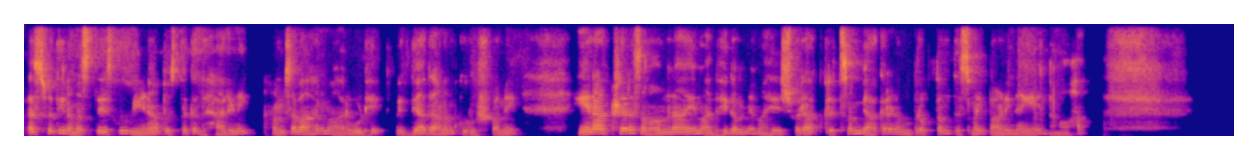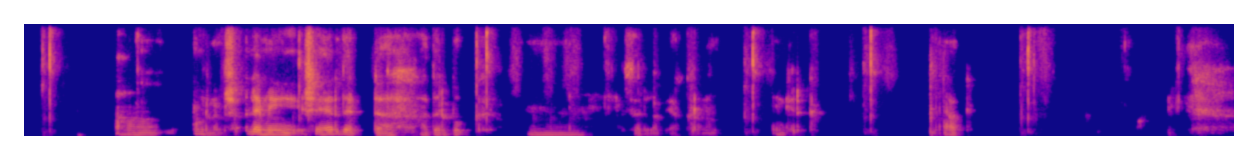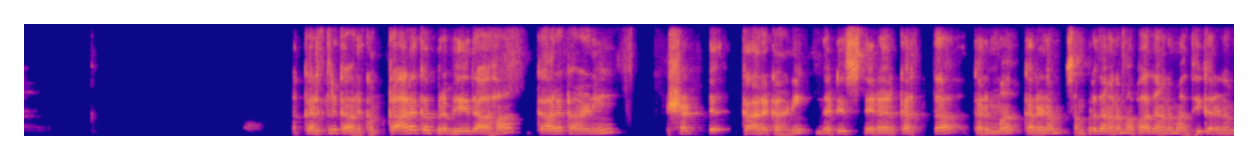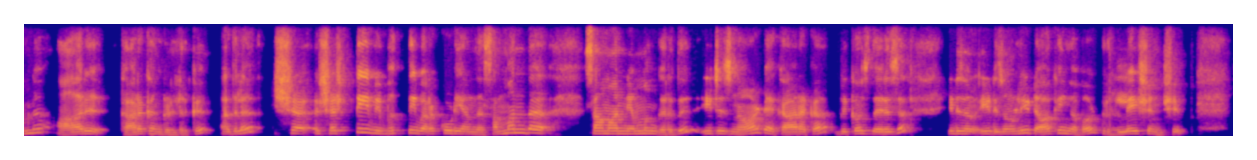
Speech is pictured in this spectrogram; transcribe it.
सरस्वती नमस्तेस्तु वीणा पुस्तकधारिणि हंसवाहनम् आरूढे विद्यादानं कुरुष्व मे येनाक्षरसमाम्नायम् अधिगम्य महेश्वरात् कृत्स्नं व्याकरणं प्रोक्तं तस्मै पाणिनये नमः Uh, ஒரு நிமிஷம் let me share that uh, other book ம், சரள வியாக்கரணம் இங்க இருக்கு ஓகே कर्तृकारकं कारकप्रभेदाः कारकाणि षट् कारकाणि தட் இஸ் தேர் ஆர் கர்த்தா கர்ம கரணம் சம்பிரதானம் அபாதானம் அதிகரணம்னு ஆறு காரகங்கள் இருக்கு அதுல ஷ- ஷஷ்டி விபக்தி வரக்கூடிய அந்த சம்பந்த சாமான்யம்ங்கிறது இட் இஸ் நாட் எ காரக because there is a it is it is only talking about relationship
